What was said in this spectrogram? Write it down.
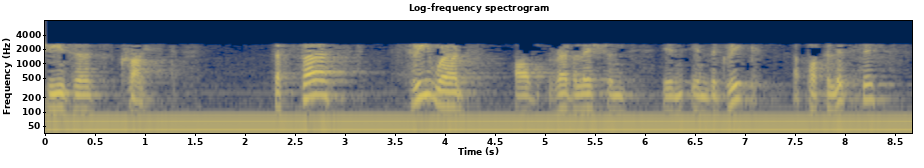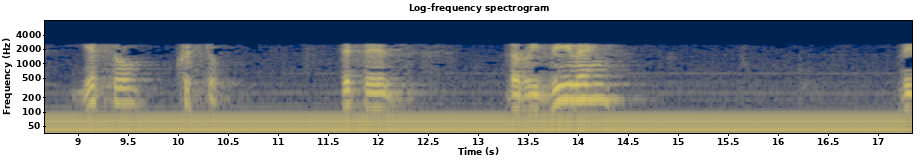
Jesus Christ. The first three words of revelation in, in the Greek, apocalypsis, Jesu Christou. This is the revealing, the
